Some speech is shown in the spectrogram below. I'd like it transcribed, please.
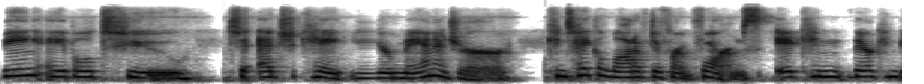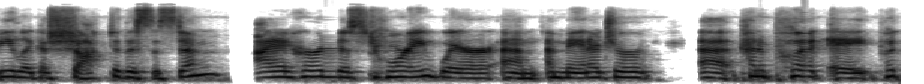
being able to to educate your manager can take a lot of different forms. It can there can be like a shock to the system. I heard a story where um, a manager uh, kind of put a put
